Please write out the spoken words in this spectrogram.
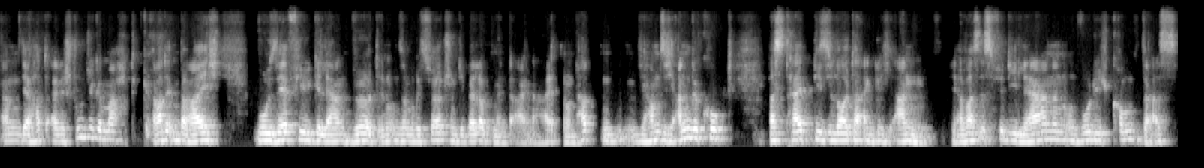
ähm, der hat eine Studie gemacht, gerade im Bereich, wo sehr viel gelernt wird in unserem Research and Development Einheiten und hat, die haben sich angeguckt, was treibt diese Leute eigentlich an? Ja, was ist für die Lernen und wodurch kommt das?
